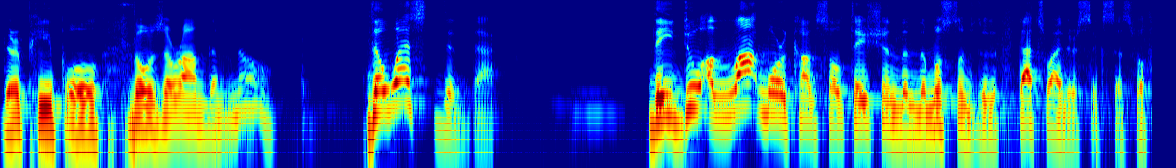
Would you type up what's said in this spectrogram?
their people, those around them? No. The West did that. They do a lot more consultation than the Muslims do. That's why they're successful.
